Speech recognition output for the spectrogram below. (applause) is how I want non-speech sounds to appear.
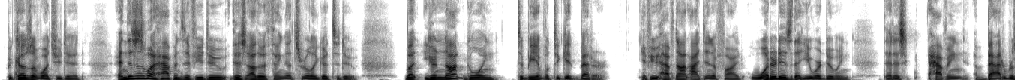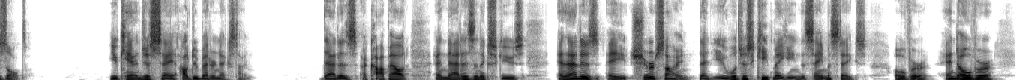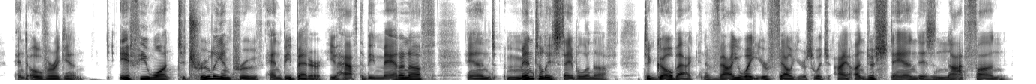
because of what you did. And this is what happens if you do this other thing that's really good to do. But you're not going to be able to get better if you have not identified what it is that you are doing that is having a bad result. You can't just say, I'll do better next time. That is a cop out and that is an excuse. And that is a sure sign that you will just keep making the same mistakes over and over and over again. If you want to truly improve and be better, you have to be man enough and mentally stable enough to go back and evaluate your failures, which I understand is not fun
